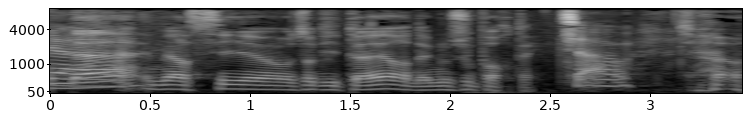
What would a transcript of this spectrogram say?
Linda, euh, merci aux auditeurs de nous supporter. Ciao. Ciao.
